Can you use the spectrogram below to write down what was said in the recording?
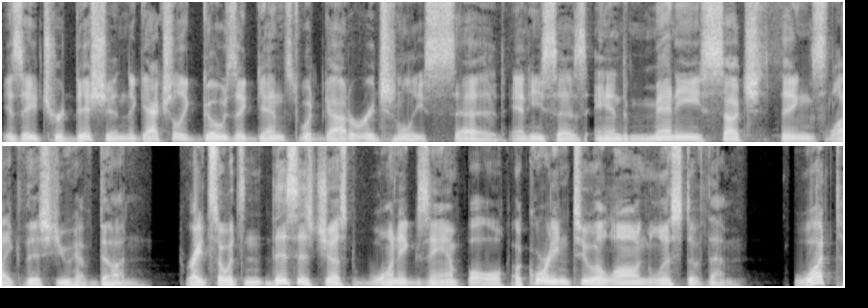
is a tradition that actually goes against what God originally said. And he says, and many such things like this you have done. Right? So, it's this is just one example according to a long list of them. What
